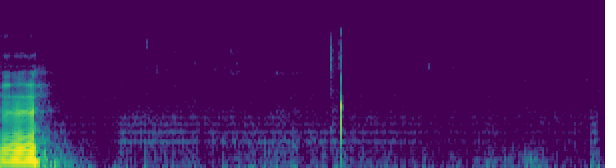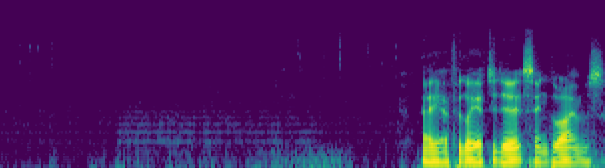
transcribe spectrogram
Uh, Oh yeah, I forgot you have to do it single items.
